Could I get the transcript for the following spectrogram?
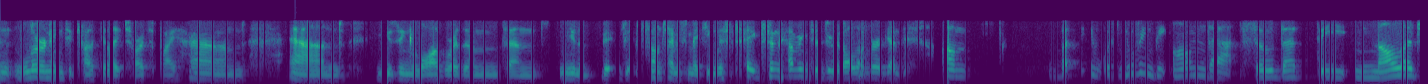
and learning to calculate charts by hand and using logarithms and you know sometimes making mistakes and having to do it all over again. Um, but it was moving beyond that so that the knowledge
